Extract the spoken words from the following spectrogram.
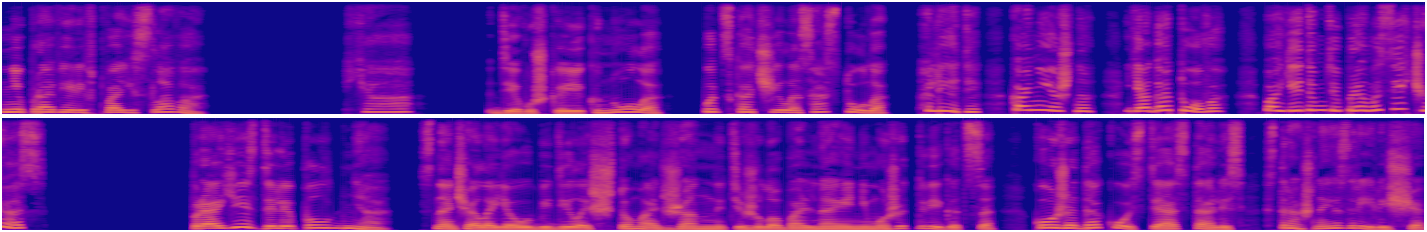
не проверив твои слова?» «Я...» Девушка икнула, подскочила со стула. «Леди, конечно, я готова. Поедемте прямо сейчас». Проездили полдня. Сначала я убедилась, что мать Жанны тяжело больная и не может двигаться. Кожа до кости остались, страшное зрелище.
